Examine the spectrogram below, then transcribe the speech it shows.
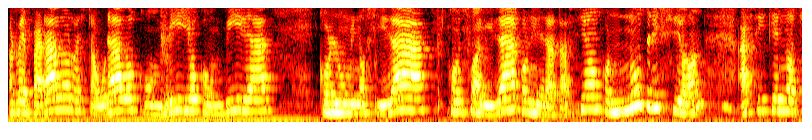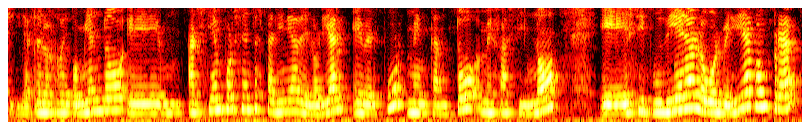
reparado, restaurado, con brillo, con vida, con luminosidad, con suavidad, con hidratación, con nutrición. Así que no, chiquillas, se los recomiendo eh, al 100% esta línea de L'Oreal Everpur. Me encantó, me fascinó. Eh, si pudiera, lo volvería a comprar.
